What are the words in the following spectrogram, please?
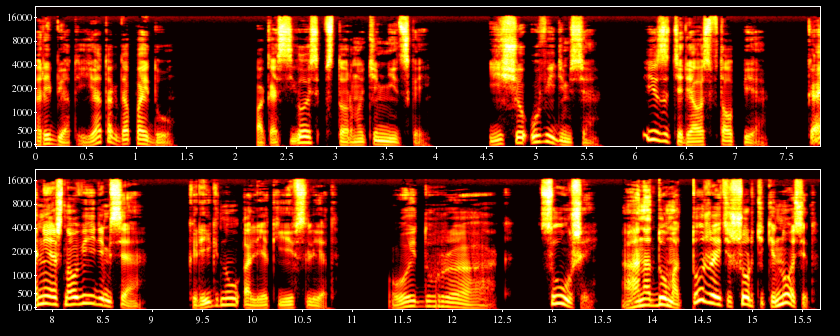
«Ребят, я тогда пойду». Покосилась в сторону Темницкой. «Еще увидимся». И затерялась в толпе. «Конечно, увидимся!» — крикнул Олег ей вслед. «Ой, дурак! Слушай, а она дома тоже эти шортики носит?»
